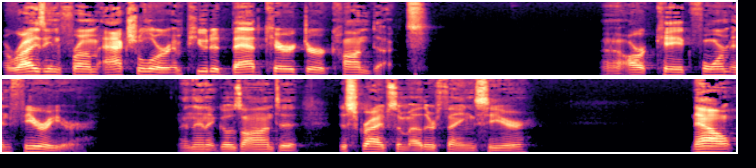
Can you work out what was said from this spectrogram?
arising from actual or imputed bad character or conduct. Uh, archaic form, inferior. And then it goes on to describe some other things here. Now,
